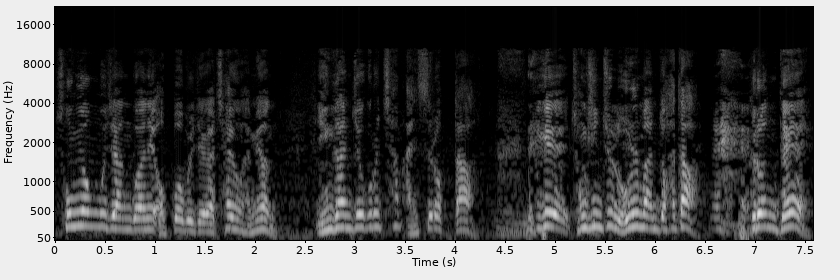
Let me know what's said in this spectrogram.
송영무 장관의 어법을 제가 차용하면 인간적으로는 참 안쓰럽다. 이게 정신줄 놓을 만도 하다. 그런데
